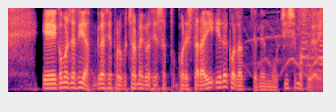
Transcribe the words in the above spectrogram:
Eh, como os decía, gracias por escucharme, gracias por estar ahí y recordad, tened muchísimo cuidado.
